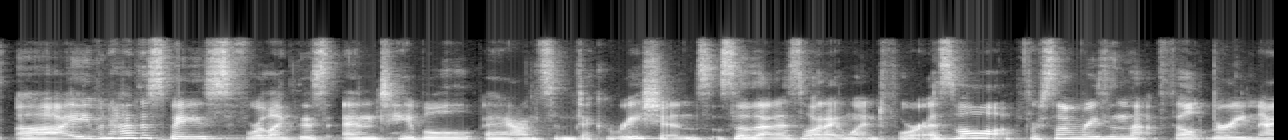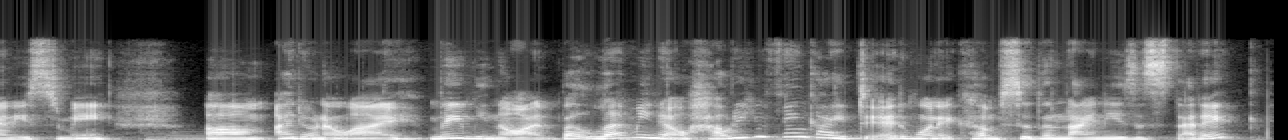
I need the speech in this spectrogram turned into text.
Uh, I even have the space for like this end table and some decorations. So that is what I went for as well. For some reason that felt very 90s to me. Um, I don't know why, maybe not, but let me know, how do you think I did when it comes to the 90s aesthetic?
